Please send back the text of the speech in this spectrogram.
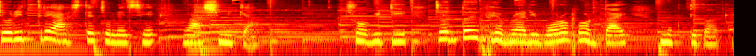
চরিত্রে আসতে চলেছে রাশ্মিকা। ছবিটি চোদ্দোই ফেব্রুয়ারি বড় পর্দায় মুক্তি পাবে।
